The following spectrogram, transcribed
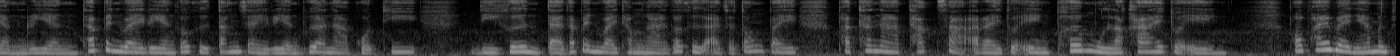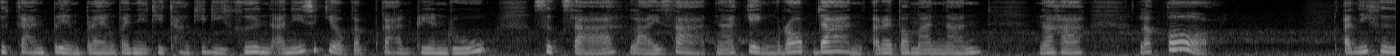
ยันเรียน ถ้าเป็นวัยเรียนก็คือตั้งใจเรียนเพื่ออนาคตที่ดีขึ้น แต่ถ้าเป็นวัยทำงานก็คืออาจจะต้องไปพัฒนาทักษะอะไรตัวเอง เพิ่มมูลค่าให้ตัวเอง เพราะไพ่ใบนี้มันคือการเปลี่ยนแปลงไปในทิศทางที่ดีขึ้น อันนี้จะเกี่ยวกับการเรียนรู้ ศึกษาหลายศาสตร์นะเก่งรอบด้านอะไรประมาณนั้นนะคะ แล้วก็อันนี้คือ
